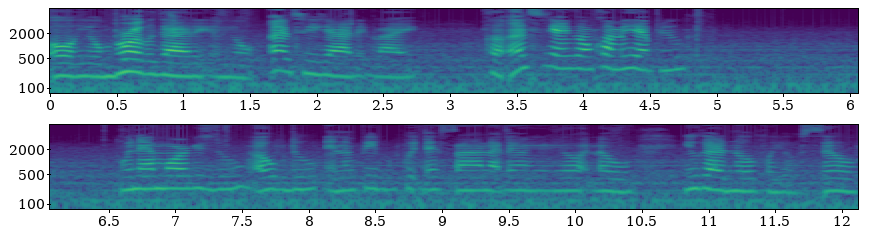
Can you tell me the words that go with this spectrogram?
or your brother got it or your auntie got it. Like, cause auntie ain't gonna come and help you when that mortgage due, overdue, and them people put that sign out there in your yard. No, you gotta know it for yourself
